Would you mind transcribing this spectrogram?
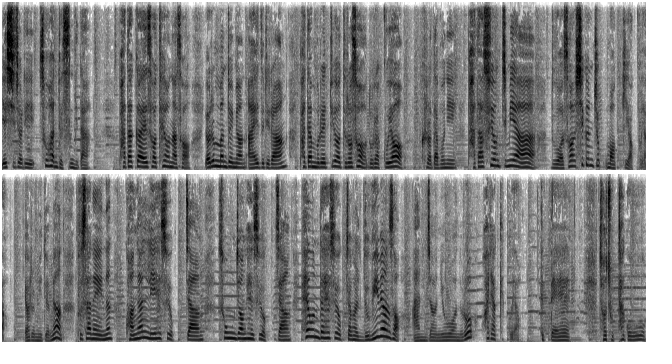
옛 시절이 소환됐습니다. 바닷가에서 태어나서 여름만 되면 아이들이랑 바닷물에 뛰어들어서 놀았고요. 그러다 보니 바다 수영찜이야 누워서 식은 죽 먹기였고요. 여름이 되면 부산에 있는 광안리 해수욕장, 송정 해수욕장, 해운대 해수욕장을 누비면서 안전요원으로 활약했고요. 그때 저 좋다고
